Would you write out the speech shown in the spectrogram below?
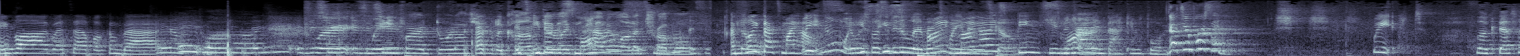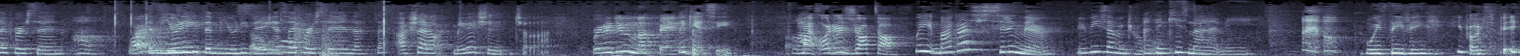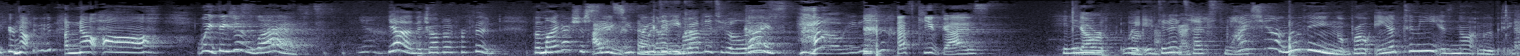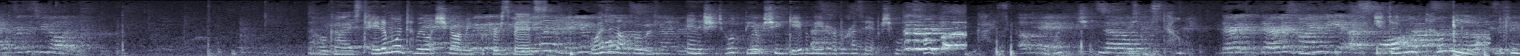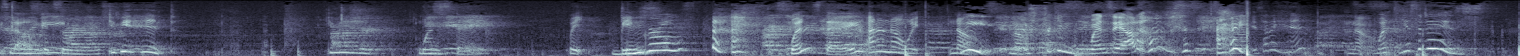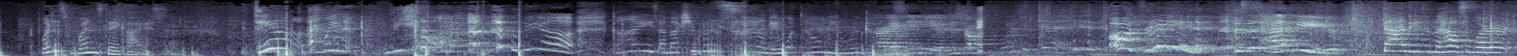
Hey vlog, what's up? Welcome back. Hey vlog. We're waiting for our DoorDash people to come. Either They're like small having a lot of trouble. I feel like that's my house. Wait, no, It was he's, supposed to be he's- delivered my- 20 my minutes guy's ago. being He's smart. been driving back and forth. That's your person. Shh. Wait, look, that's my person. Oh. the beauty, the beauty thing. That's my person. That's that. Actually, I don't. Maybe I shouldn't show that. We're gonna do a mukbang. They can't see. My order's dropped off. Wait, my guy's just sitting there. Maybe he's having trouble. I think he's mad at me. Oh, he's leaving. He probably spit in your No, food. no. Oh, wait, they just left. Yeah, Yeah, they dropped off for food. But my guy's just I didn't see that. Wait, God, did he my- grab the two dollars? Guys, no, he didn't. That's cute, guys. he didn't. Yeah, we're- wait, we're it didn't guys. text me. Why is he not moving? Bro, Anthony is not moving. Oh guys, Tatum won't tell me what she got me for Christmas. Why is it not focused? And she told Leo she gave Leo her present, but she won't tell me. Guys, okay, what did she so Tell me. There, there is going to be a She won't tell me. You can see when it gets thrown Give me a hint. Give me a hint. Wednesday. Wait, Bean Girls? Wednesday? I don't know. Wait, no. Wait, no, it's freaking Wednesday Addams. Wait, is that a hint? No. What? Yes, it is. What is Wednesday, guys? Tina, wait, Leah, Leah, guys, I'm actually really sad. They won't tell me. My god. Alright, thank you. Just drop. Oh, dang! Heavy. Daddy's in the house alert.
